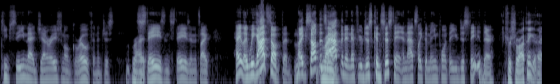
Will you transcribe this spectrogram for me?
keep seeing that generational growth and it just right stays and stays and it's like hey like we got something like something's Right. happening if you're just consistent and that's like the main point that you just stated there For sure. I think uh,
